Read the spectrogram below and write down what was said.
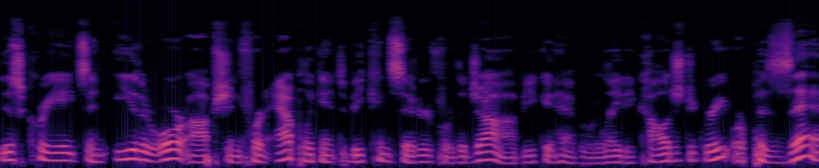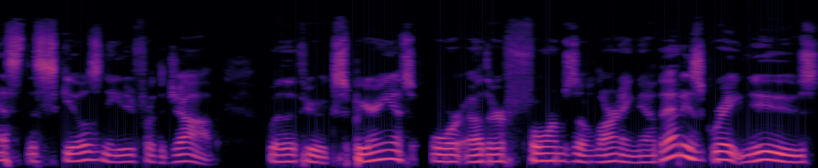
This creates an either or option for an applicant to be considered for the job. You can have a related college degree or possess the skills needed for the job, whether through experience or other forms of learning. Now, that is great news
